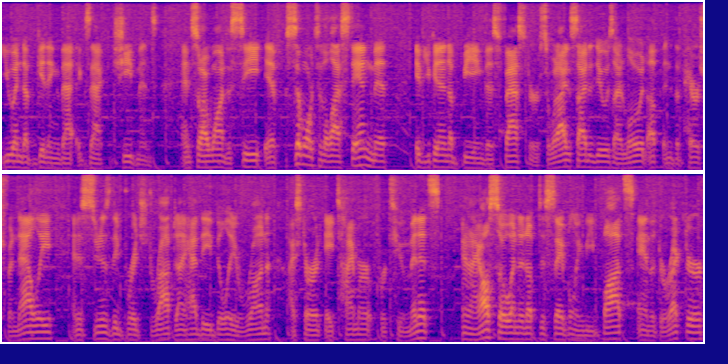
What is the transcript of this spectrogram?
you end up getting that exact achievement. And so I wanted to see if, similar to the Last Stand myth, if you can end up beating this faster. So what I decided to do is I loaded up into the Parish Finale, and as soon as the bridge dropped and I had the ability to run, I started a timer for two minutes. And I also ended up disabling the bots and the director,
